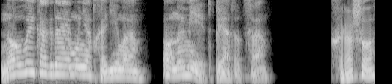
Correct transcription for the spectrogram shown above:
но, увы, когда ему необходимо, он умеет прятаться. Хорошо.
